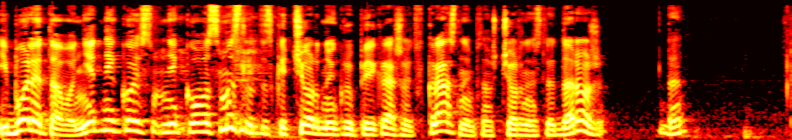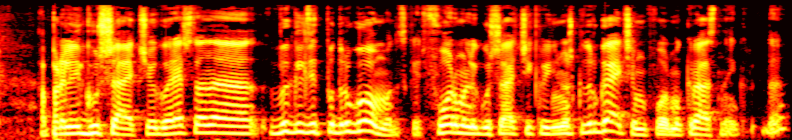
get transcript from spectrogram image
И более того, нет никакой, никакого смысла, так сказать, черную икру перекрашивать в красную, потому что черная стоит дороже. Да? А про лягушачью говорят, что она выглядит по-другому, так сказать. Форма лягушачьей икры немножко другая, чем форма красной икры. Да?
